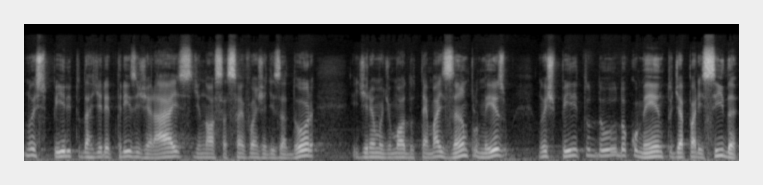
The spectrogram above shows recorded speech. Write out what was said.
no espírito das diretrizes gerais de nossa ação evangelizadora e diremos de modo até mais amplo mesmo, no espírito do documento de Aparecida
